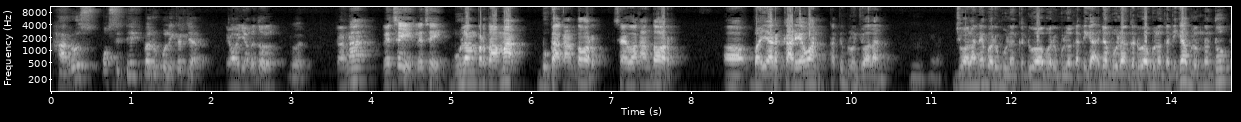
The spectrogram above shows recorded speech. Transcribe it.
harus positif baru boleh kerja. oh ya betul. Good. Karena let's say, let's say bulan pertama buka kantor, sewa kantor, uh, bayar karyawan, tapi belum jualan. Jualannya baru bulan kedua, baru bulan ketiga, dan bulan kedua, bulan ketiga belum tentu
